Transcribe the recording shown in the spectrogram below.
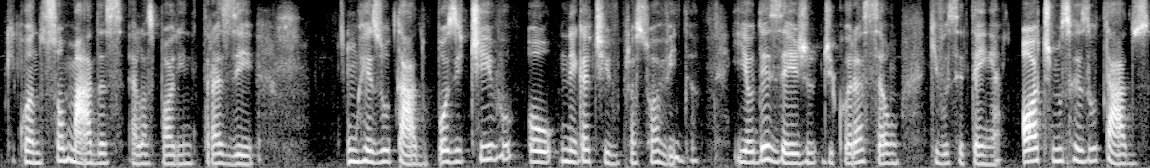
porque quando somadas, elas podem trazer um resultado positivo ou negativo para a sua vida. E eu desejo de coração que você tenha ótimos resultados,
